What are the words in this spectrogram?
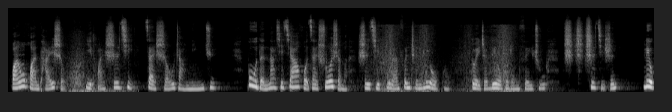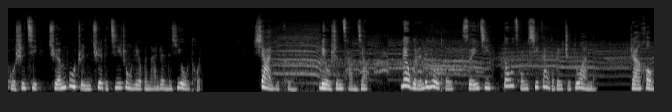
缓缓抬手，一团湿气在手掌凝聚。不等那些家伙在说什么，湿气突然分成六股。对着六个人飞出，嗤嗤嗤几声，六股湿气全部准确地击中六个男人的右腿。下一刻，六声惨叫，六个人的右腿随即都从膝盖的位置断了。然后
